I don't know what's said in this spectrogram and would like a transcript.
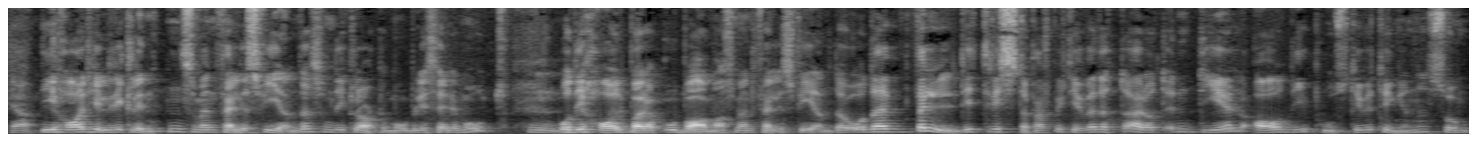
Ja. De har Hillary Clinton som en felles fiende som de klarte å mobilisere mot. Mm. Og de har Barack Obama som en felles fiende. Og det veldig triste perspektivet ved dette er at en del av de positive tingene som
